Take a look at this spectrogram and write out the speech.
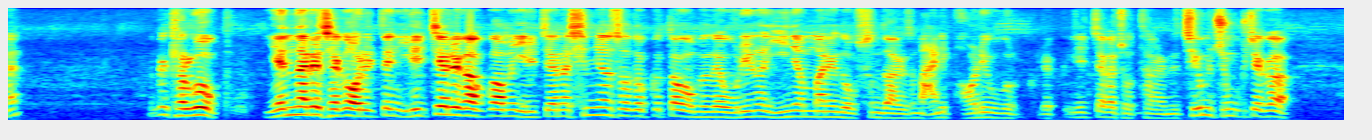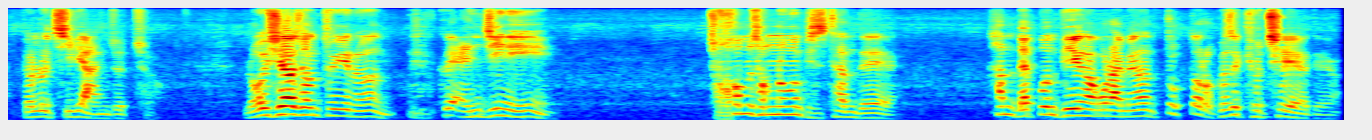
네? 그러니까 결국 옛날에 제가 어릴 땐 일제를 갖고 하면 일제는 10년 써도 끄떡 없는데 우리는 2년 만에 녹순다 그래서 많이 버리고 그래 일제가 좋다 그랬는데 지금 중국제가 별로 질이 안 좋죠. 러시아 전투기는 그 엔진이 처음 성능은 비슷한데 한 몇 번 비행하고 나면 뚝 떨어. 그래서 교체해야 돼요.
